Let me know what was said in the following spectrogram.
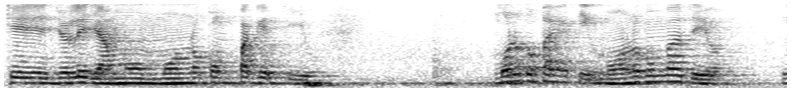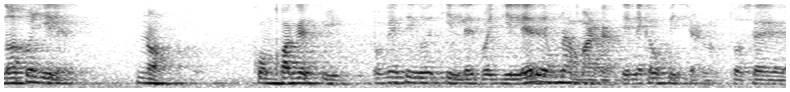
que yo le llamo mono compaquetivo. Mono compactivo, Mono compaquetivo. no con Gillette. No, compaquetivo. ¿Por qué digo Gillette? Pues Gillette es una marca, tiene que auspiciarnos. Entonces,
